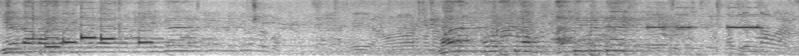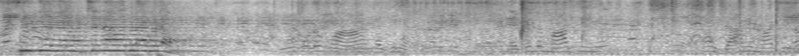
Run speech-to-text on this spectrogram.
இரண்டாம் ஆடுகளத்தில் Bharat sports club Athipattu CJM Chinna Obalapuram மாட்டீங்க ஜானு மாட்டீங்க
